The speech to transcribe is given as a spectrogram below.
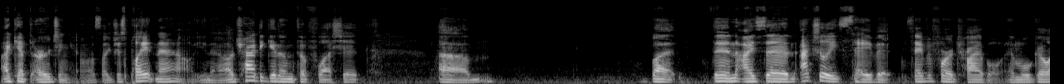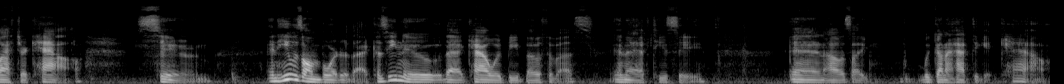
I kept urging him. I was like, just play it now. You know, I tried to get him to flush it. Um, but then I said, actually, save it. Save it for a tribal, and we'll go after Cal soon. And he was on board with that, because he knew that Cal would beat both of us in the FTC. And I was like, we're going to have to get Cal.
